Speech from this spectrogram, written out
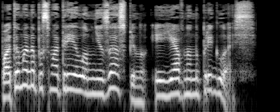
Потом она посмотрела мне за спину и явно напряглась.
